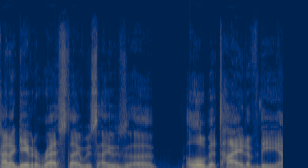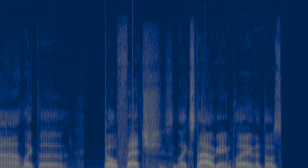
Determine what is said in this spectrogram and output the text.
kind of gave it a rest. I was I was uh, a little bit tired of the uh like the go fetch like style gameplay that those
